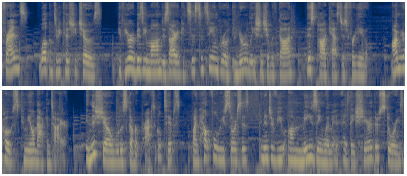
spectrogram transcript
friends! Welcome to Because She Chose. If you're a busy mom desiring consistency and growth in your relationship with God, this podcast is for you. I'm your host, Camille McIntyre. In this show, we'll discover practical tips, find helpful resources, and interview amazing women as they share their stories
